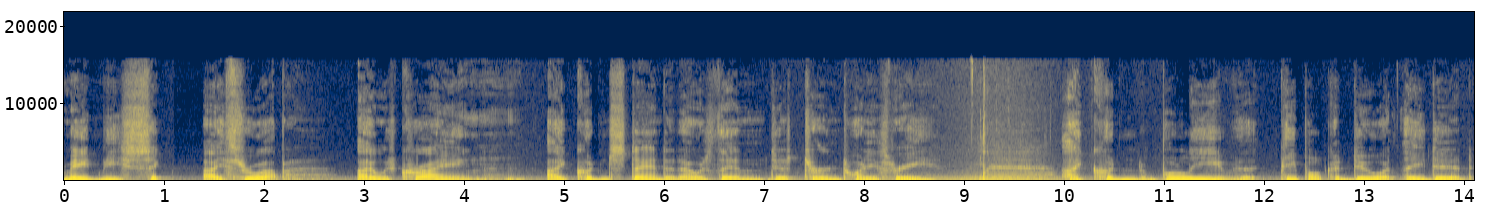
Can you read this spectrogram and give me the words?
made me sick. I threw up. I was crying I couldn't stand it. I was then just turned 23. I couldn't believe that people could do what they did.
